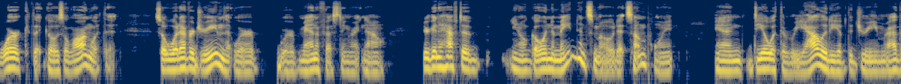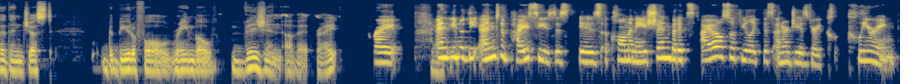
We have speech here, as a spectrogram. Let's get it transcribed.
work that goes along with it. So whatever dream that we're we're manifesting right now, you're going to have to you know go into maintenance mode at some point and deal with the reality of the dream rather than just the beautiful rainbow vision of it, right? Right. Yeah. And you know, the end of Pisces is is a culmination, but it's I also feel like this energy is very cl- clearing.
